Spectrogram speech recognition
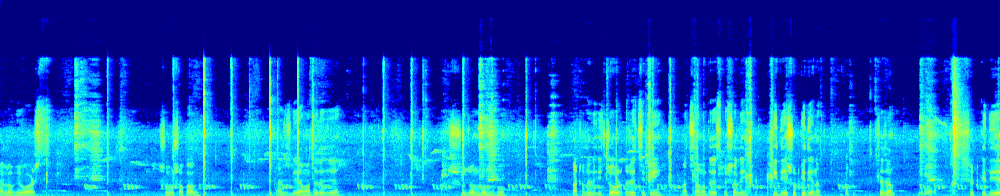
হ্যালো ভিউয়ার্স শুভ সকাল। আজকে আমাদের এই যে সুজন বন্ধু কাঁঠালের ইচোড় রেসিপি আছে আমাদের স্পেশালি কি দিয়ে? শুটকি দিয়ে, না? সেজন? শুটকি দিয়ে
